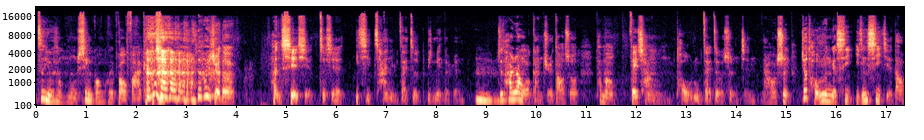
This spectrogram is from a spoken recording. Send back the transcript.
这有一种母性光辉爆发的感觉，就会觉得很谢谢这些一起参与在这里面的人，嗯，就是他让我感觉到说他们非常投入在这个瞬间，然后瞬就投入那个细，已经细节到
